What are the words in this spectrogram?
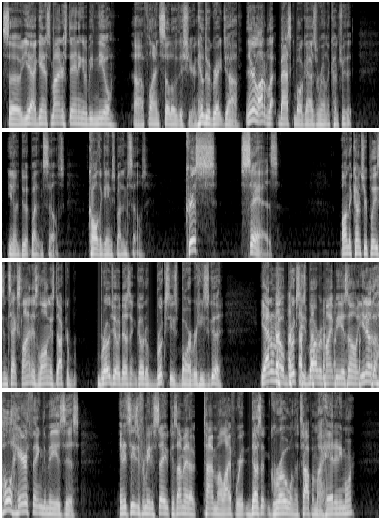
So yeah, again, it's my understanding it'll be Neil uh, flying solo this year, and he'll do a great job. There are a lot of ba- basketball guys around the country that you know do it by themselves, call the games by themselves. Chris says on the country please and text line as long as dr brojo doesn't go to brooksy's barber he's good yeah i don't know brooksy's barber might be his own you know the whole hair thing to me is this and it's easy for me to say because i'm at a time in my life where it doesn't grow on the top of my head anymore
